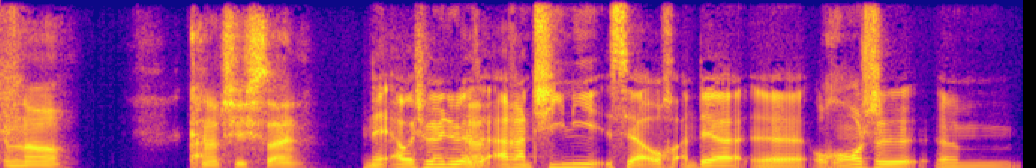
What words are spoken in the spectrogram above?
Genau. Kann natürlich sein. Nee, aber ich meine, du, also Ja. Arancini ist ja auch an der äh, Orange ähm,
